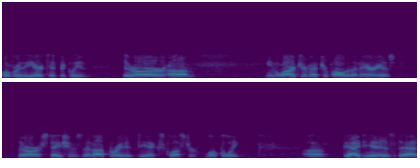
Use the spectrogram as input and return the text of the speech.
over the air, typically there are um, in larger metropolitan areas there are stations that operate a DX cluster locally. Uh, the idea is that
